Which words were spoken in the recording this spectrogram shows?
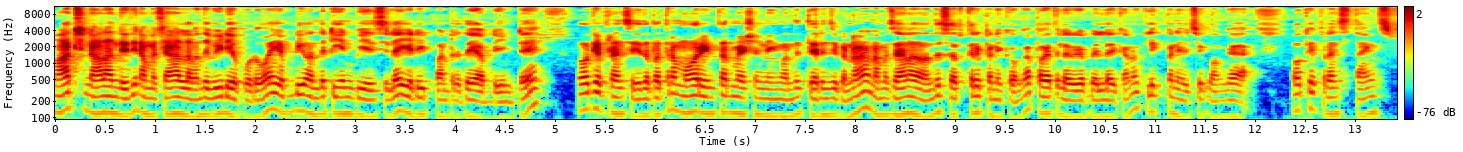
மார்ச் நாலாந்தேதி நம்ம சேனலில் வந்து வீடியோ போடுவோம். எப்படி வந்து டிஎன்பிஎஸ்சியில் எடிட் பண்ணுறது அப்படின்ட்டு ஓகே ஃப்ரெண்ட்ஸ் இதை பற்றின மோர் இன்ஃபர்மேஷன் நீங்கள் வந்து தெரிஞ்சுக்கணும் நம்ம சேனலை வந்து சப்ஸ்கிரைப் பண்ணிக்கோங்க. பக்கத்தில் இருக்க பெல் ஐக்கானும் கிளிக் பண்ணி வச்சுக்கோங்க. ஓகே ஃப்ரெண்ட்ஸ் தேங்க்ஸ் ஃபார்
